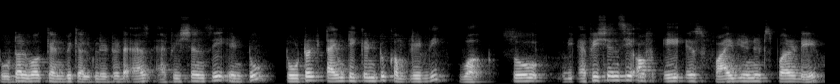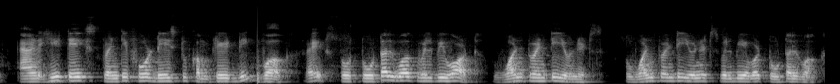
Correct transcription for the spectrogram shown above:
total work can be calculated as efficiency into total time taken to complete the work so the efficiency of A is five units per day and he takes twenty four days to complete the work right so total work will be what one twenty units so one twenty units will be our total work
